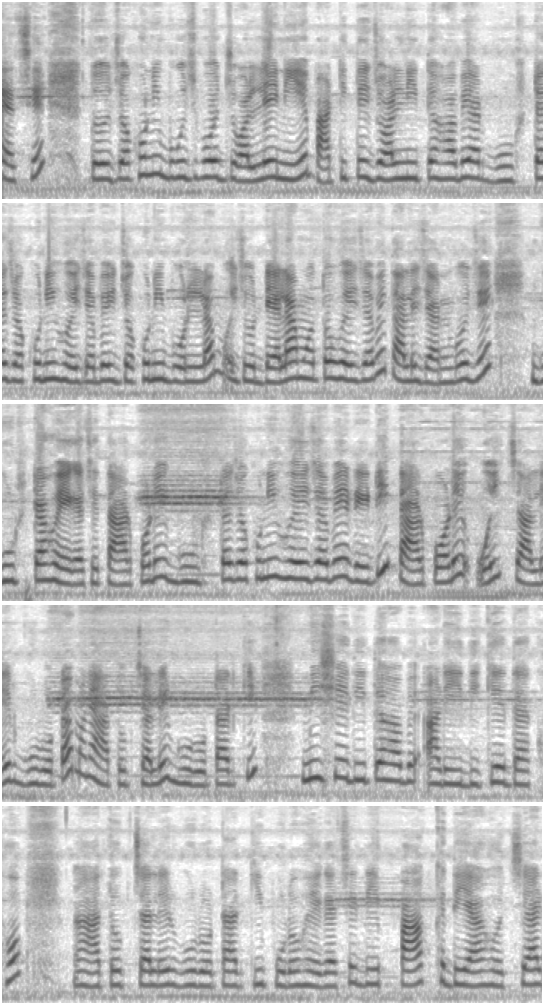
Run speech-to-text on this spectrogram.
গেছে, তো যখনই বুঝব জলে নিয়ে বাটিতে জল নিতে হবে আর গুড়টা যখনই হয়ে যাবে, যখনই বললাম, ওই যে ডেলা মতো হয়ে যাবে, তাহলে জানব যে গুড়টা হয়ে গেছে। তারপরে গুড়টা যখনই হয়ে যাবে রেডি তারপরে ওই চালের গুঁড়োটা মানে আতপ চালের গুঁড়োটা আর কি মিশিয়ে দিতে হবে। আর এইদিকে দেখো আতপ চালের গুঁড়োটা আর কি পুরো হয়ে গেছে। দিয়ে পাক দেয়া হচ্ছে। আর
